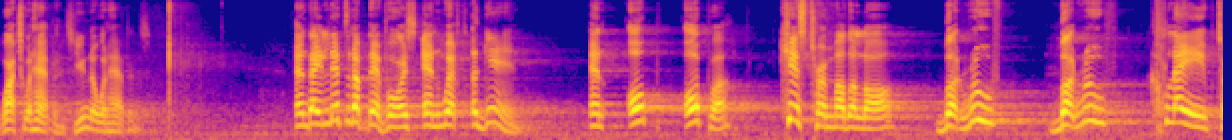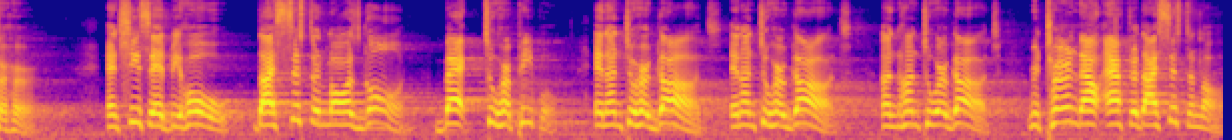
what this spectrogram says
Watch what happens. You know what happens. And they lifted up their voice and wept again. And Orpah kissed her mother-in-law, but Ruth, but Ruth clave to her. And she said, Behold, thy sister-in-law is gone back to her people and unto her gods, and unto her gods, and unto her gods. Return thou after thy sister in law.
